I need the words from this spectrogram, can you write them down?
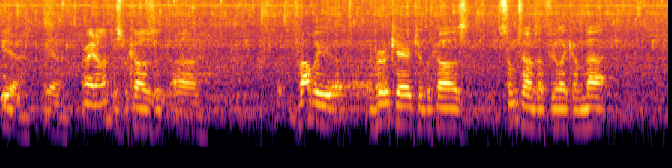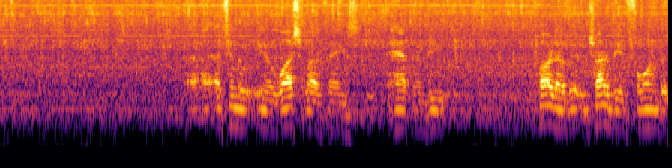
Yeah, yeah. right on. Just because, uh, probably uh, her character because sometimes I feel like I'm not. I, I tend to, you know, watch a lot of things happen and be part of it and try to be informed, but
